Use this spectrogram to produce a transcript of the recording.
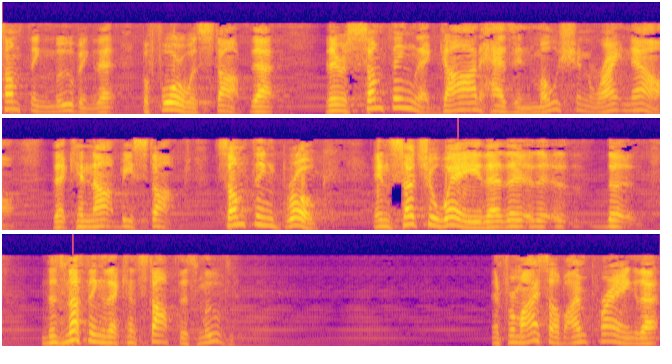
something moving that before was stopped. That there's something that God has in motion right now that cannot be stopped. Something broke in such a way that the, the, the, there's nothing that can stop this movement. And for myself, I'm praying that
